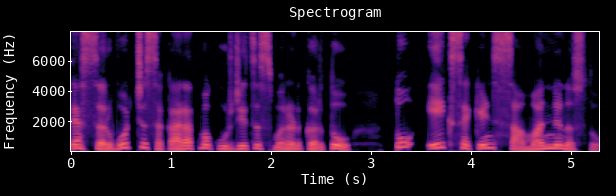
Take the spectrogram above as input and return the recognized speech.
त्या सर्वोच्च सकारात्मक ऊर्जेचं स्मरण करतो तो एक सेकंड सामान्य नसतो.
